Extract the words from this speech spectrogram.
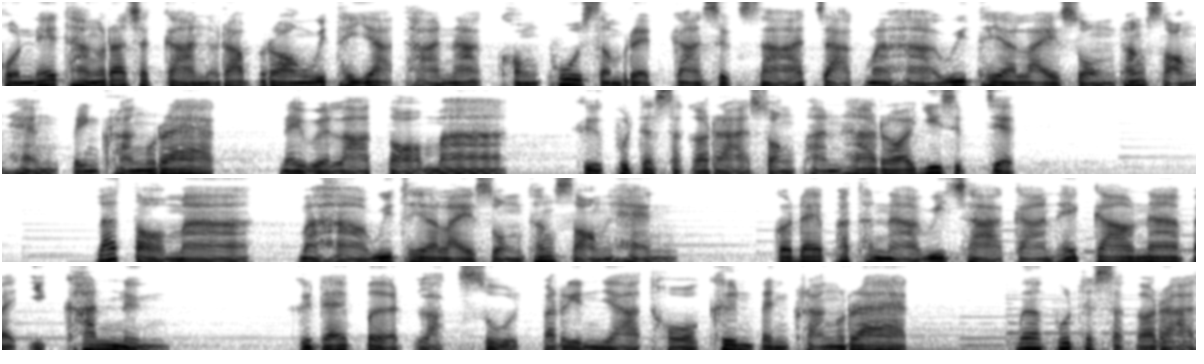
ผลให้ทางราชการรับรองวิทยาฐานะของผู้สำเร็จการศึกษาจากมหาวิทยาลัยสงฆ์ทั้งสองแห่งเป็นครั้งแรกในเวลาต่อมา คือพุทธศักราช 2527 และต่อมามหาวิทยาลัยสงฆ์ทั้งสองแห่ง ก็ได้พัฒนาวิชาการให้ก้าวหน้าไปอีกขั้นหนึ่ง คือได้เปิดหลักสูตรปริญญาโทขึ้นเป็นครั้งแรก เมื่อพุทธศักราช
